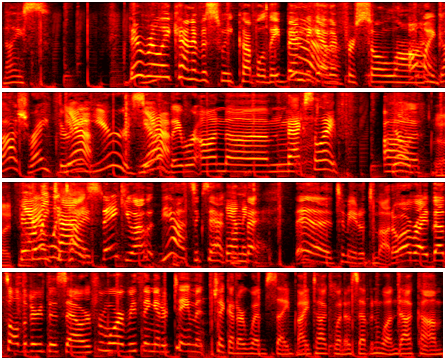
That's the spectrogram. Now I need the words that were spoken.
nice. They're really kind of a sweet couple. They've been Yeah. together for so long. Oh my gosh, right. 30 Yeah. years. Yeah. they were on. Um, Facts of life. uh, Family Ties. Thank you. I w- yeah, it's exactly. Family Fa- uh, tomato, tomato. All right, that's all the dirt this hour. For more everything entertainment, check out our website, mytalk1071.com.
